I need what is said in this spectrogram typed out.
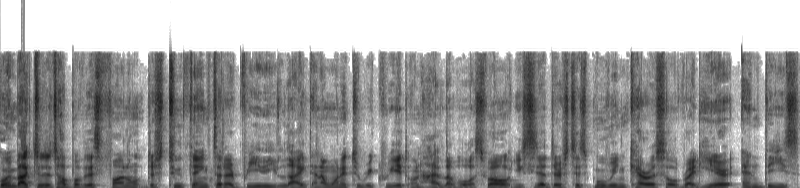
Going back to the top of this funnel, there's two things that I really liked and I wanted to recreate on HighLevel as well. You see that there's this moving carousel right here and these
